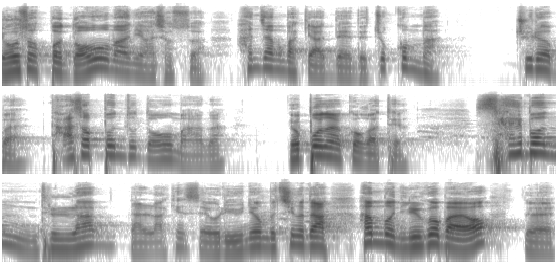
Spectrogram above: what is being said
여섯 번 너무 많이 하셨어요. 한 장밖에 안 되는데 조금만 줄여봐. 다섯 번도 너무 많아. 몇 번 할 것 같아요? 세 번 들락날락 했어요. 우리 유년부 친구들 한번 읽어봐요. 네.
